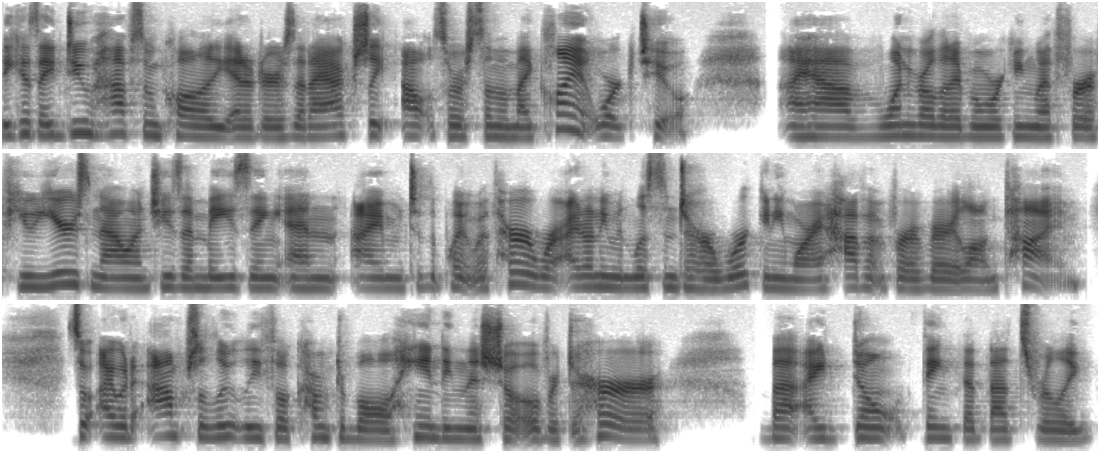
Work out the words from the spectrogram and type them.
because I do have some quality editors that I actually outsource some of my client work to. I have one girl that I've been working with for a few years now, and she's amazing. And I'm to the point with her where I don't even listen to her work anymore. I haven't for a very long time. So I would absolutely feel comfortable handing this show over to her. But I don't think that that's really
